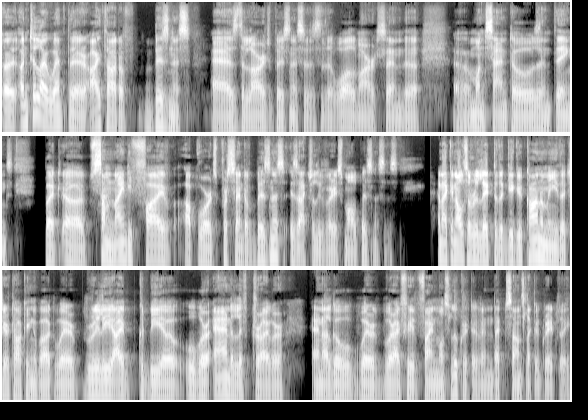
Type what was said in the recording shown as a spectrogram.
uh, until I went there, I thought of business as the large businesses, the Walmarts and the uh, Monsantos and things but uh, some 95 upwards percent of business is actually very small businesses. And i can also relate to the gig economy that you're talking about where really i could be a uber and a lyft driver and i'll go where where i feel find most lucrative and that sounds like a great way.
